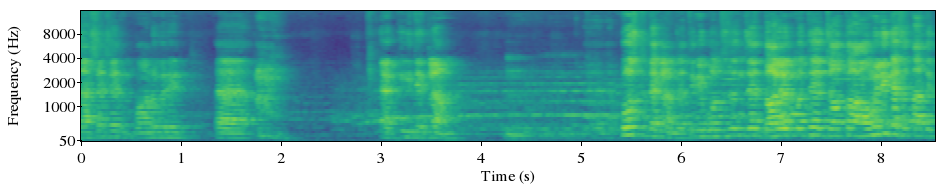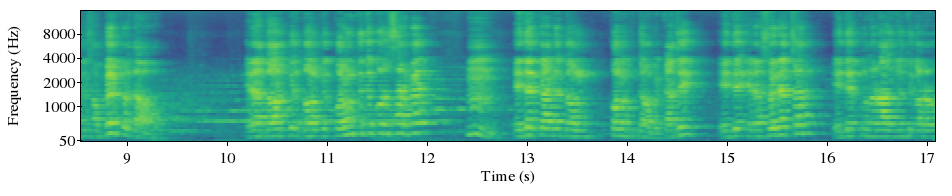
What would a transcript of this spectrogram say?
জাসাসের মহানগরীর ই দেখলাম পোস্ট দেখলাম যে তিনি বলতেছেন যে দলের মধ্যে যত আওয়ামী লীগ আছে তাদেরকে সব বের করে দেওয়া এরা দলকে দলকে কলঙ্কিত করে ছাড়বে, হুম, এদের কারণে দল কলঙ্কিত হবে। কাজে এদের, এরা স্বৈরাচার, এদের কোনো রাজনৈতিক করার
